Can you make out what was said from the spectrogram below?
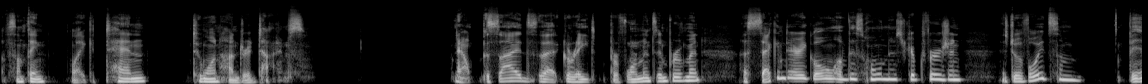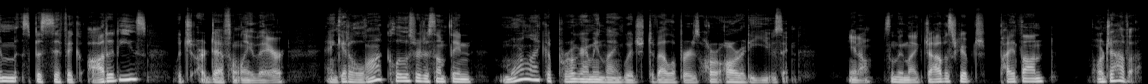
of something like 10 to 100 times. Now, besides that great performance improvement, a secondary goal of this whole new script version is to avoid some Vim specific oddities, which are definitely there, and get a lot closer to something more like a programming language developers are already using. You know, something like JavaScript, Python, or Java.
